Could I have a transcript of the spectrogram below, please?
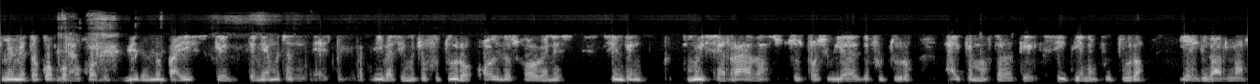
A mí me tocó como joven vivir en un país que tenía muchas expectativas y mucho futuro. Hoy los jóvenes sienten muy cerradas sus posibilidades de futuro. Hay que mostrar que sí tienen futuro y ayudarlos,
